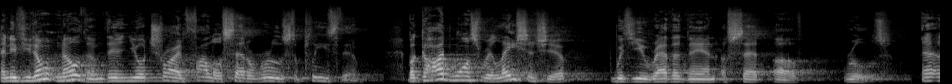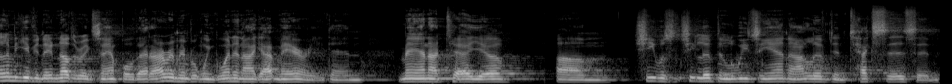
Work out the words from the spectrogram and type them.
And if you don't know them, then you'll try and follow a set of rules to please them. But God wants relationship with you rather than a set of rules. Uh, let me give you another example that I remember when Gwen and I got married. And man, I tell you, um, she, was, she lived in Louisiana, I lived in Texas, and,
